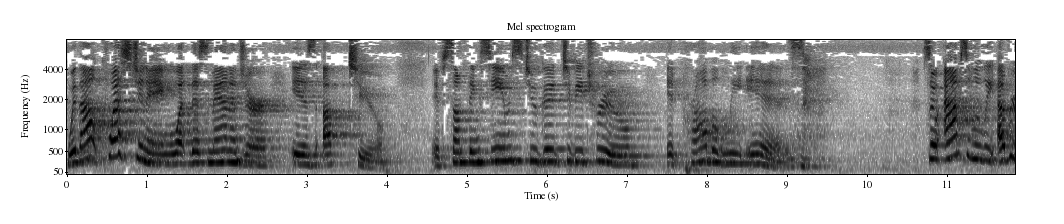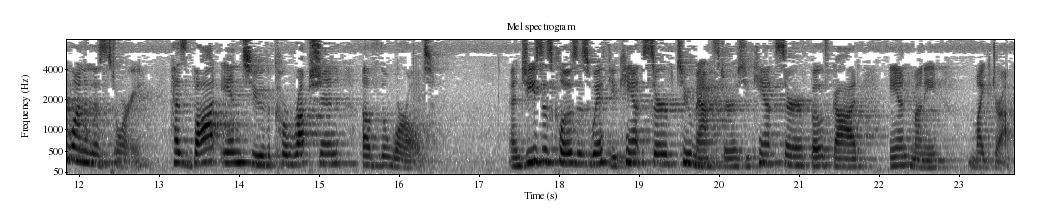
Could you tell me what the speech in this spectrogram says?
without questioning what this manager is up to. If something seems too good to be true, it probably is. So absolutely everyone in this story has bought into the corruption of the world. And Jesus closes with, you can't serve two masters. You can't serve both God and money. Mic drop.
